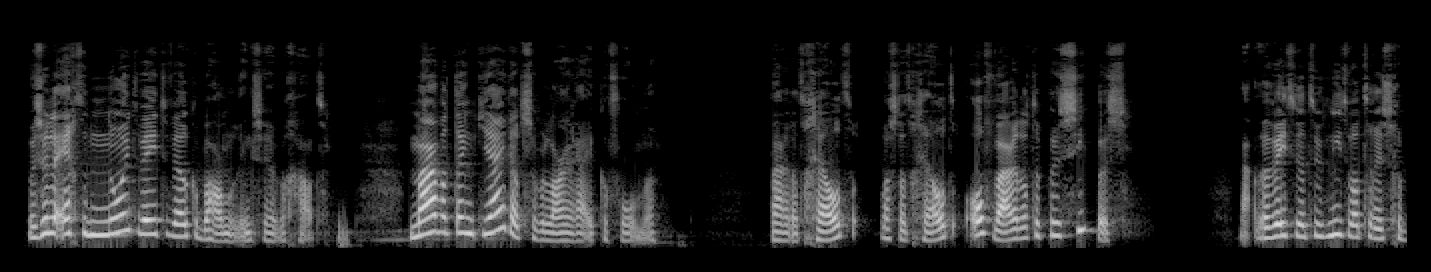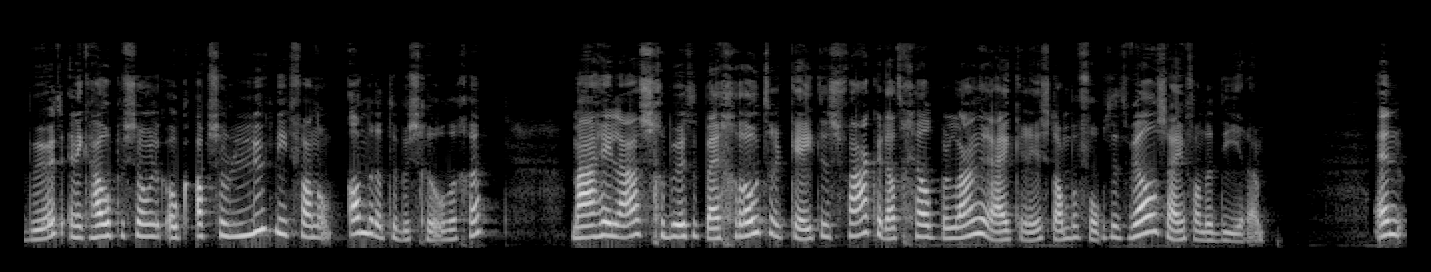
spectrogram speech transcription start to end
We zullen echter nooit weten welke behandeling ze hebben gehad. Maar wat denk jij dat ze belangrijker vonden? Waren dat geld? Was dat geld? Of waren dat de principes? Nou, we weten natuurlijk niet wat er is gebeurd en ik hou er persoonlijk ook absoluut niet van om anderen te beschuldigen. Maar helaas gebeurt het bij grotere ketens vaker dat geld belangrijker is dan bijvoorbeeld het welzijn van de dieren. En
